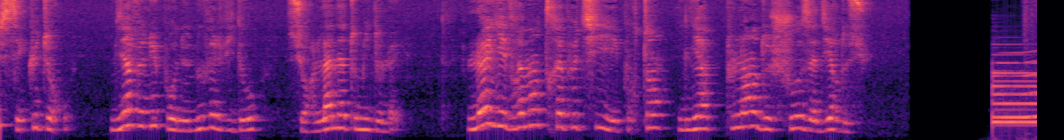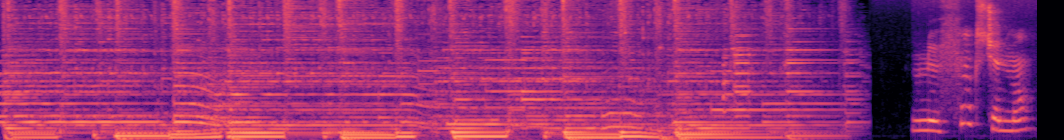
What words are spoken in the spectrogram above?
c'est Kuturo. Bienvenue pour une nouvelle vidéo sur l'anatomie de l'œil. L'œil est vraiment très petit et pourtant il y a plein de choses à dire dessus. Le fonctionnement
